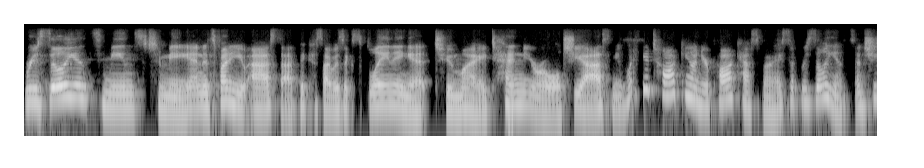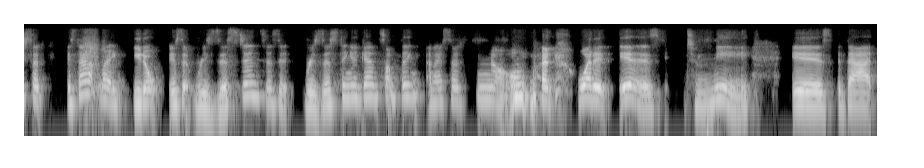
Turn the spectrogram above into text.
Resilience means to me and it's funny you asked that because i was explaining it to my 10 year old she asked me what are you talking on your podcast about? I said resilience. And she said is that like you don't is it resistance? Is it resisting against something? And i said no but what it is to me is that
